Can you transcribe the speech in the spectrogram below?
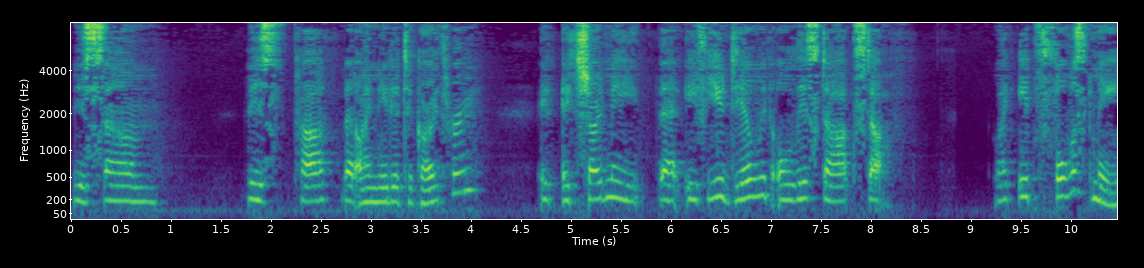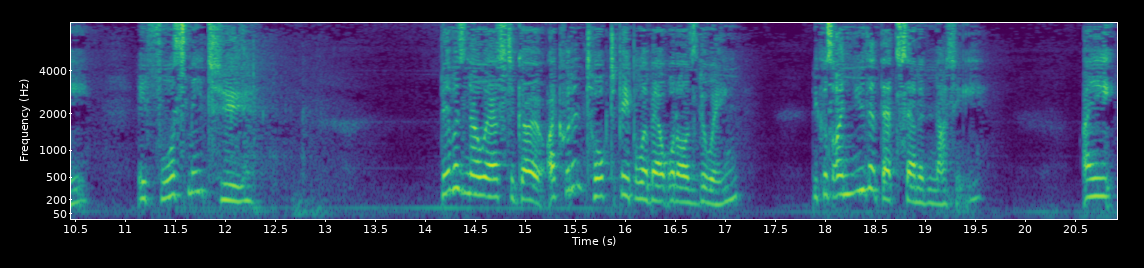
this um, this path that I needed to go through. It, it showed me that if you deal with all this dark stuff, like it forced me it forced me to. There was nowhere else to go. I couldn't talk to people about what I was doing because I knew that that sounded nutty. I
